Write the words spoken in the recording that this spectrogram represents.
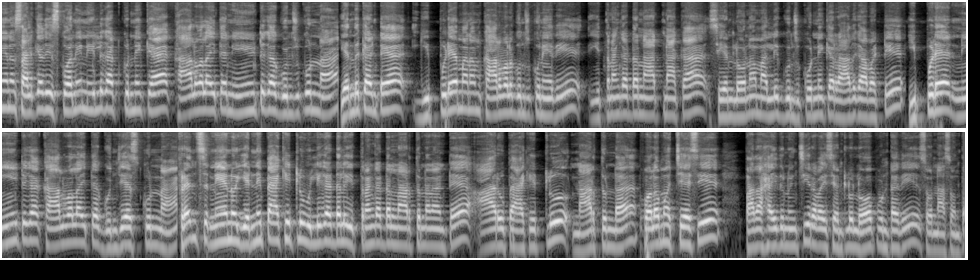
నేను సలిక తీసుకొని నీళ్ళు కట్టుకునేకే కాలువలు అయితే నీటుగా గుంజుకున్నా. ఎందుకంటే ఇప్పుడే మనం కాలువలు గుంజుకునేది ఇత్తనం గడ్డ నాటినాక సేన్లోన మళ్ళీ గుంజుకునేకే రాదు కాబట్టి ఇప్పుడే నీట్గా కాలువలు అయితే గుంజేసుకున్నా. ఫ్రెండ్స్ నేను ఎన్ని ప్యాకెట్లు ఉల్లిగడ్డలు ఇత్తనం గడ్డలు నాడుతున్నానంటే ఆరు ఆరు ప్యాకెట్లు నార్తుండ. పొలం వచ్చేసి పదహైదు నుంచి ఇరవై సెంట్లు లోపు ఉంటుంది. సో నా సొంత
